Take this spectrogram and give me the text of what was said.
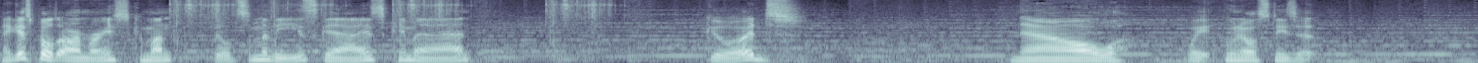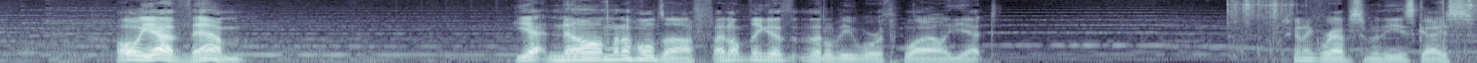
I guess build armories. Come on. Build some of these guys. Come on. Good. Now... Wait, who else needs it? Oh, yeah, them. Yeah, no, I'm going to hold off. I don't think that, that'll be worthwhile yet. Just going to grab some of these guys.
